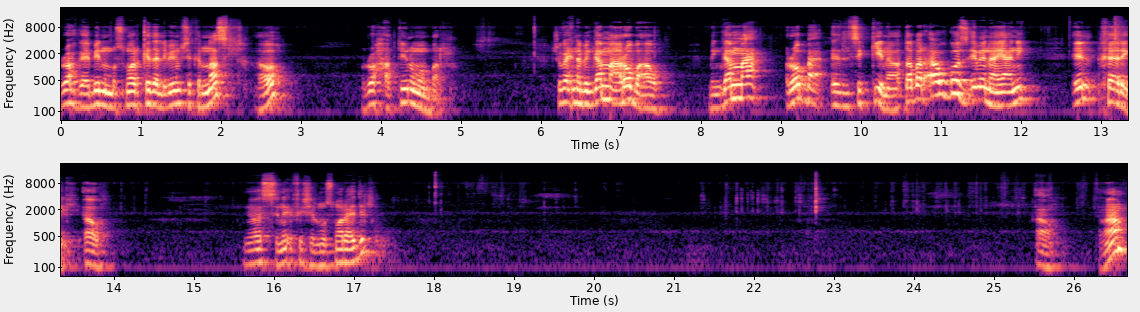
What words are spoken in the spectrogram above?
نروح جايبين المسمار كده اللي بيمسك النصل اهو. نروح حاطينه من بره. شوف إحنا بنجمع ربع اهو. بنجمع ربع السكينة يعتبر أو جزء منها يعني الخارجي اهو. بس نقفش المسمار عدل. اهو. تمام؟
